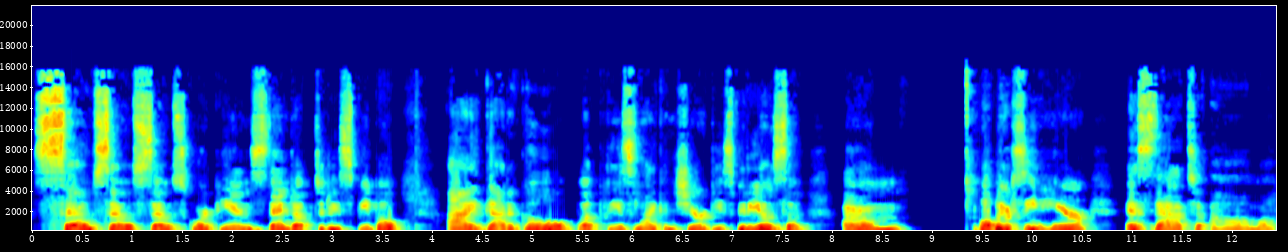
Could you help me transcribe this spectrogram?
So, so, so, Scorpions, stand up to these people. I gotta go, but please like and share these videos. Um, what we're seeing here is that um,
